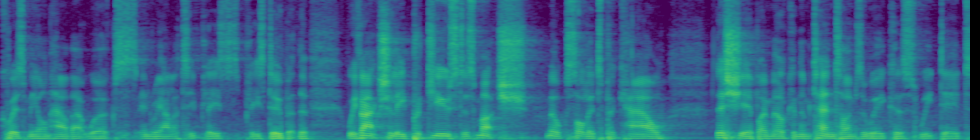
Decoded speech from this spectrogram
quiz me on how that works in reality, please, please do. But the, we've actually produced as much milk solids per cow this year by milking them 10 times a week as we did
